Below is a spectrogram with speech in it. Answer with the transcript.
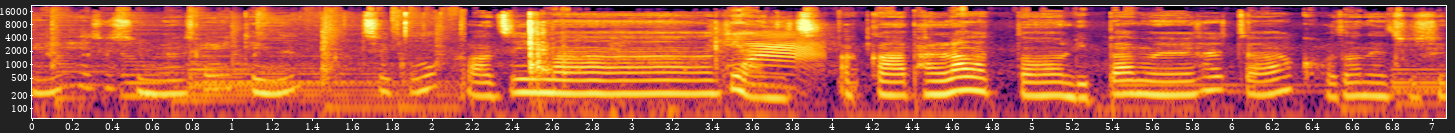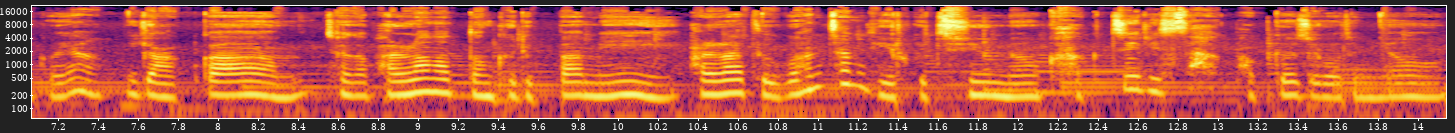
이렇게 해주시면 쉐이딩은 끝이고 마지막이 아니지. 아까 발라놨던 립밤을 살짝 걷어내 주시고요. 이게 아까 제가 발라놨던 그 립밤이 발라두고 한참 뒤에 이렇게 지우면 각질이 싹 벗겨지거든요.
